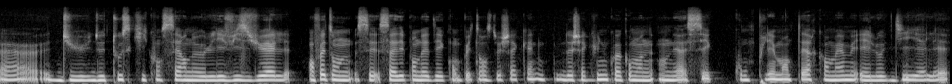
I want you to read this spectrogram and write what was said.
Euh, de tout ce qui concerne les visuels. En fait, on, ça dépendait des compétences de chacune. De chacune quoi. Comme on, est assez complémentaires quand même, Elodie, elle est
